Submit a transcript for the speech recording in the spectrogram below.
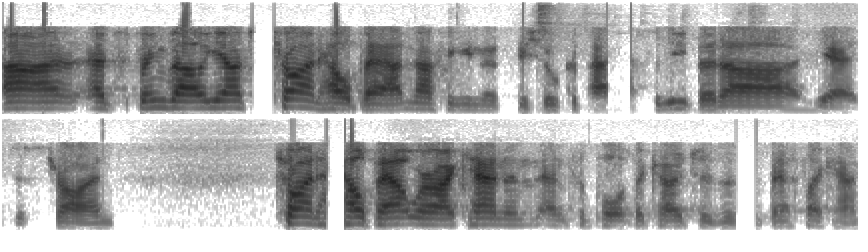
Uh, at Springvale, yeah, I try and help out. Nothing in official capacity, but uh, yeah, just try and try and help out where I can and, and support the coaches as best I can.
